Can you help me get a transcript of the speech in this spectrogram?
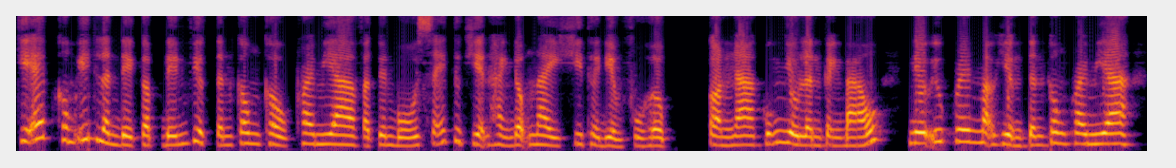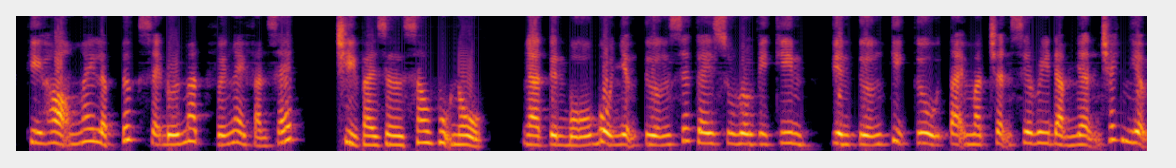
Kiev không ít lần đề cập đến việc tấn công cầu Crimea và tuyên bố sẽ thực hiện hành động này khi thời điểm phù hợp. Còn Nga cũng nhiều lần cảnh báo, nếu Ukraine mạo hiểm tấn công Crimea, thì họ ngay lập tức sẽ đối mặt với ngày phán xét. Chỉ vài giờ sau vụ nổ, Nga tuyên bố bổ nhiệm tướng Sergei Surovikin, tiền tướng kỵ cựu tại mặt trận Syria đảm nhận trách nhiệm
